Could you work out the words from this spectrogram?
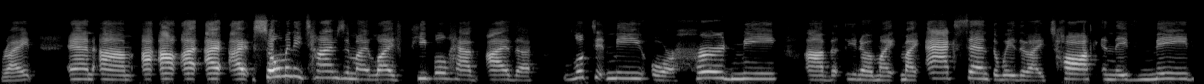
right? And um I, I i i so many times in my life people have either looked at me or heard me uh the, you know my my accent the way that i talk and they've made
